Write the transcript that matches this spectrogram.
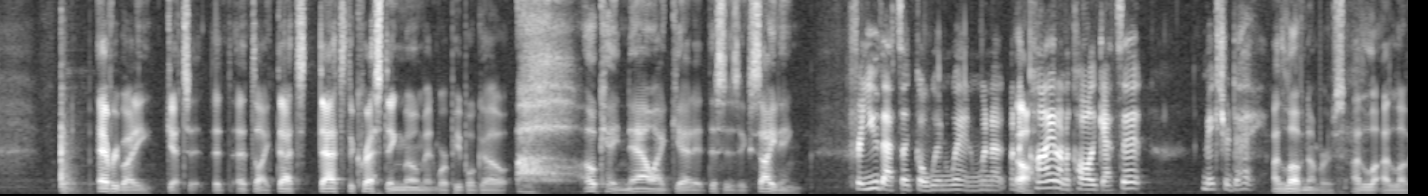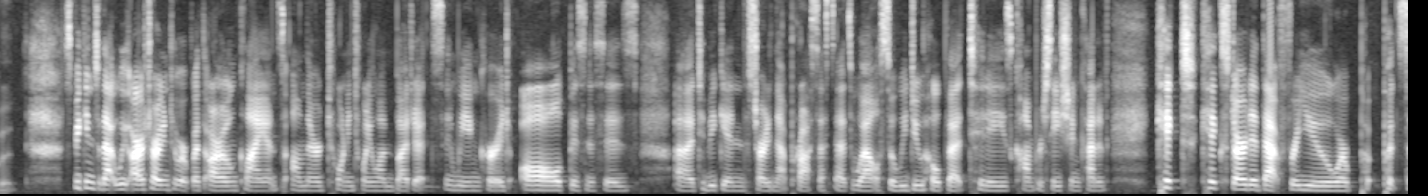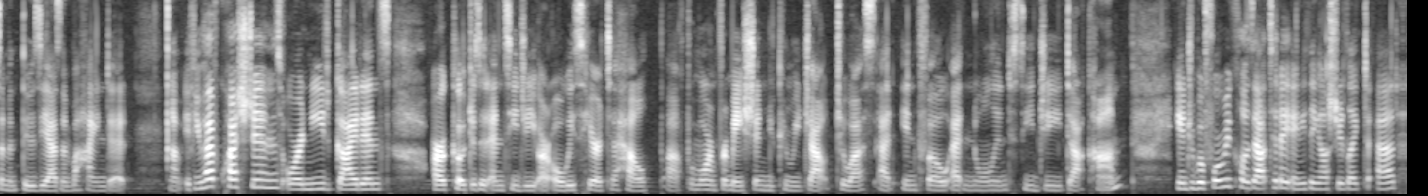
Everybody gets it. it. It's like that's that's the cresting moment where people go, "Oh, okay, now I get it. This is exciting." For you, that's like a win-win. When a when Oh. a client on a call gets it, makes your day. I love numbers. I, lo- I love it. Speaking to that, we are starting to work with our own clients on their 2021 budgets, and we encourage all businesses uh, to begin starting that process as well. So we do hope that today's conversation kind of kicked kick-started that for you, or put, put some enthusiasm behind it. Um, if you have questions or need guidance, our coaches at NCG are always here to help. Uh, for more information, you can reach out to us at info at nolancg.com. Andrew, before we close out today, anything else you'd like to add?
